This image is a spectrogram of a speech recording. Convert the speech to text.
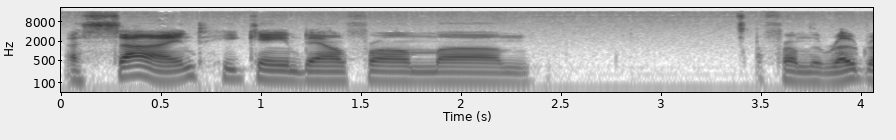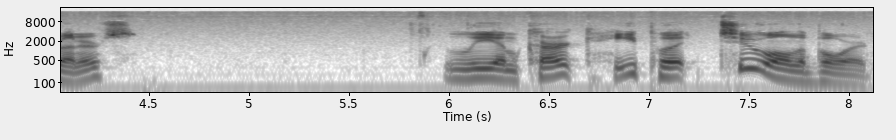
assigned, he came down from um, from the Roadrunners. Liam Kirk, he put two on the board.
